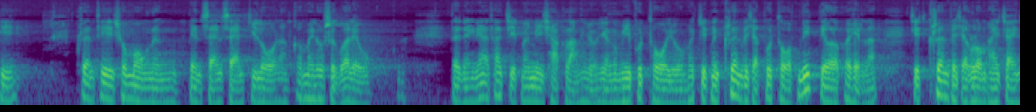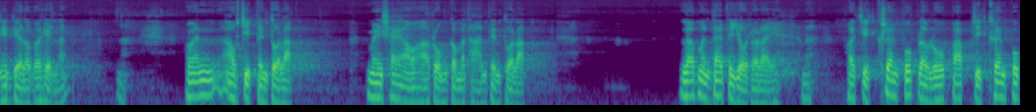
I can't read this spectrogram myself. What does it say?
ที่ เคลื่อนที่ชั่วโมงหนึ่งเป็นแสนแสนกิโลนะก็ไม่รู้สึกว่าเร็ว แต่อย่างนี้ถ้าจิตมันมีฉากหลังอยู่อย่างมีพุทโธอยู่พอจิตมันเคลื่อนไปจากพุทโธ นิดเดียวเราก็เห็นแล้วจิตเคลื่อนไปจากลมหายใจนิดเดียวเราก็เห็นแล้วเพราะฉะนั้นเอาจิตเป็นตัวหลัก ไม่ใช่เอาอารมณ์กรรมฐานเป็นตัวหลัก แล้วมันได้ประโยชน์อะไรนะพอจิตเคลื่อนปุ๊บเรารู้ปับ๊บจิตเคลื่อนปุ๊บ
